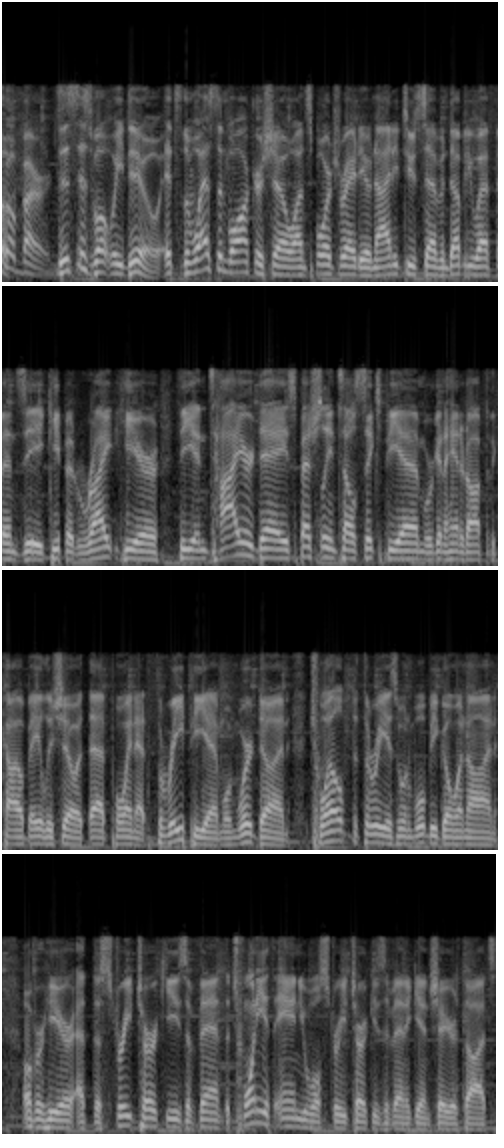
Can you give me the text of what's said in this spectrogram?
legal birds. This is what we do. It's the Wes and Walker Show on Sports Radio 92.7 WFNZ. Keep it right here the entire day, especially until 6 p.m. We're going to hand it off to the Kyle Bailey Show at that point at 3 p.m. when we're done. 12 to 3 is when we'll be going on over here at the Street Turkeys event, the 20th annual Street Turkeys event. Again, share your thoughts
